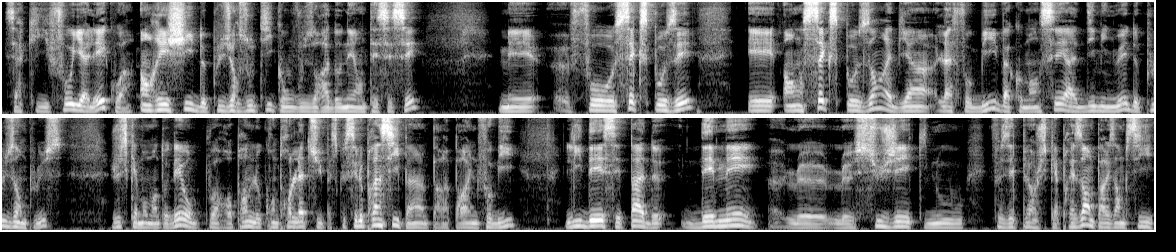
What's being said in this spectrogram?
c'est-à-dire qu'il faut y aller, quoi, enrichi de plusieurs outils qu'on vous aura donnés en TCC, mais euh, faut s'exposer et en s'exposant, eh bien, la phobie va commencer à diminuer de plus en plus jusqu'à un moment donné, on pourra reprendre le contrôle là-dessus. Parce que c'est le principe hein, par rapport à une phobie. L'idée, c'est pas de d'aimer euh, le, sujet qui nous faisait peur jusqu'à présent. Par exemple, si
